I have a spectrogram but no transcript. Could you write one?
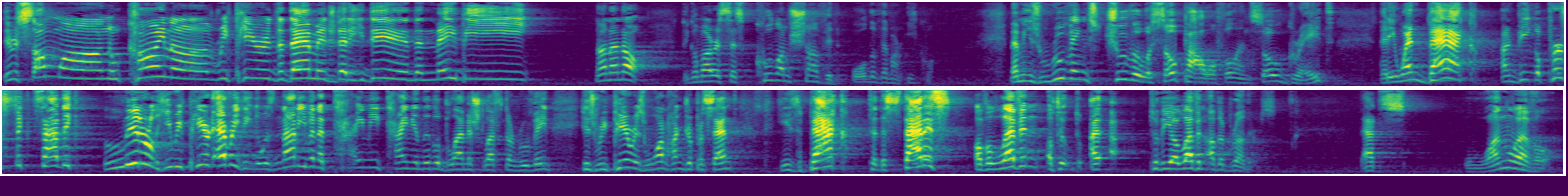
there is someone who kind of repaired the damage that he did, and maybe no, no, no. The Gemara says, Kulam Shavin, all of them are equal. That means Ruvain's tshuva was so powerful and so great that he went back on being a perfect tzaddik. Literally, he repaired everything. There was not even a tiny, tiny little blemish left on Ruvain. His repair is 100%. He's back to the status of 11, of to, to, uh, to the 11 other brothers. That's one level.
